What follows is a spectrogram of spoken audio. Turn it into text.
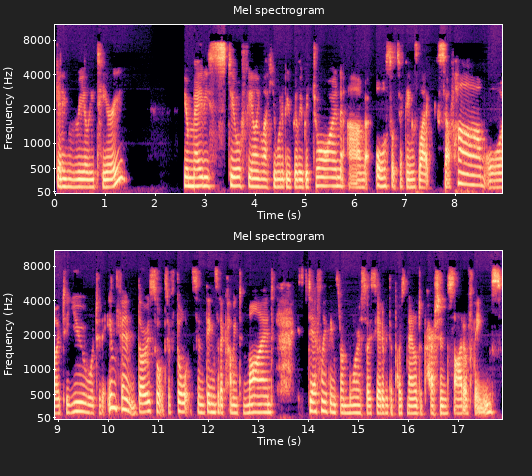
getting really teary. You're maybe still feeling like you want to be really withdrawn, um, all sorts of things like self harm or to you or to the infant, those sorts of thoughts and things that are coming to mind. It's definitely things that are more associated with the postnatal depression side of things.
